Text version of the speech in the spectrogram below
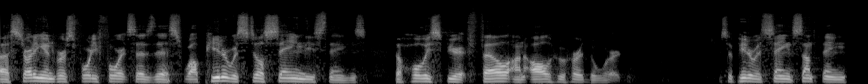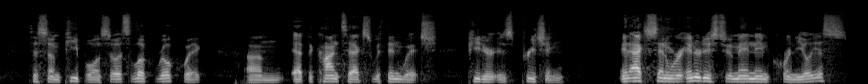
Uh, starting in verse 44, it says this While Peter was still saying these things, the Holy Spirit fell on all who heard the word. So Peter was saying something to some people. And so let's look real quick um, at the context within which Peter is preaching. In Acts 10, we're introduced to a man named Cornelius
